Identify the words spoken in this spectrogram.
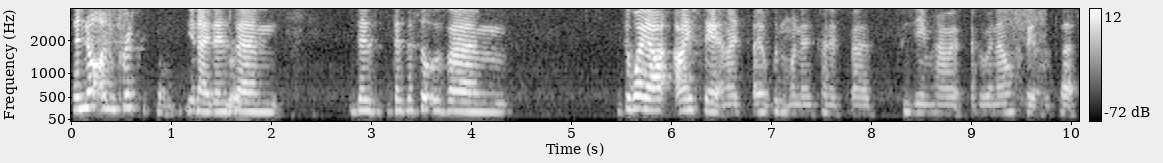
they're not uncritical you know there's Right. um there's there's a sort of um the way i, I see it and I, I wouldn't want to kind of uh, presume how everyone else feels but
